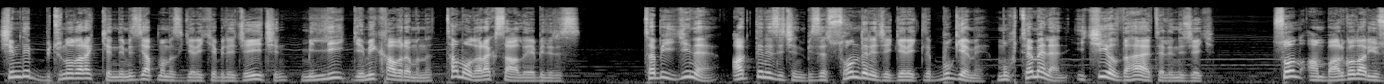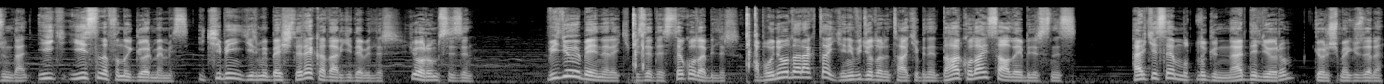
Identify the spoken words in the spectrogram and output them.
Şimdi bütün olarak kendimiz yapmamız gerekebileceği için milli gemi kavramını tam olarak sağlayabiliriz. Tabi yine Akdeniz için bize son derece gerekli bu gemi muhtemelen 2 yıl daha ertelenecek. Son ambargolar yüzünden ilk iyi sınıfını görmemiz 2025'lere kadar gidebilir. Yorum sizin. Videoyu beğenerek bize destek olabilir. Abone olarak da yeni videoların takibini daha kolay sağlayabilirsiniz. Herkese mutlu günler diliyorum. Görüşmek üzere.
